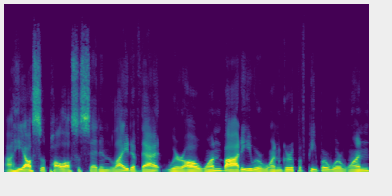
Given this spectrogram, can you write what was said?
Uh, he also, Paul also said, in light of that, we're all one body, we're one group of people, we're one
